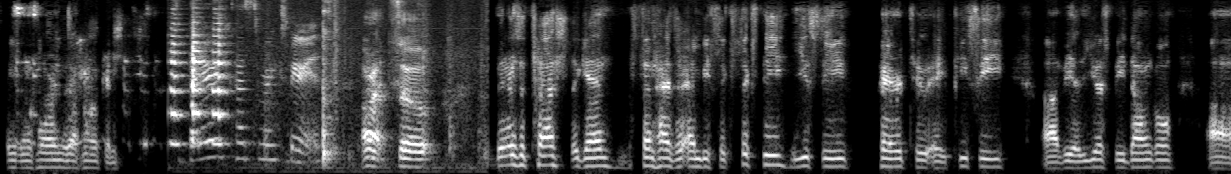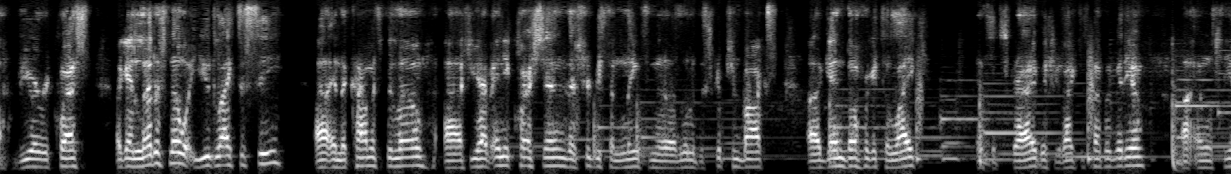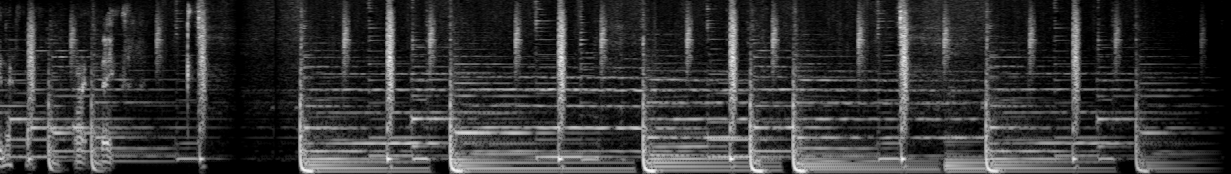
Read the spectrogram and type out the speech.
know, horns are honking. better customer experience. All right, so there's a test again. Sennheiser MB660 UC paired to a PC uh, via the USB dongle. Uh, viewer request. Again, let us know what you'd like to see uh, in the comments below. Uh, if you have any questions, there should be some links in the little description box. Uh, again, don't forget to like and subscribe if you like this type of video, uh, and we'll see you next time. All right, thanks.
